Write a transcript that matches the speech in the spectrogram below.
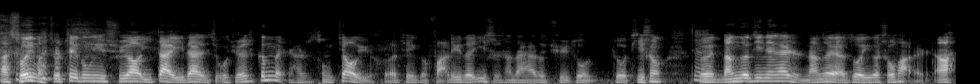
啊，所以嘛，就这个东西需要一代一代的，我觉得是根本上是从教育和这个法律的意识上，大家都去做做提升。所以南哥今天开始，南哥也做一个守法的人啊，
